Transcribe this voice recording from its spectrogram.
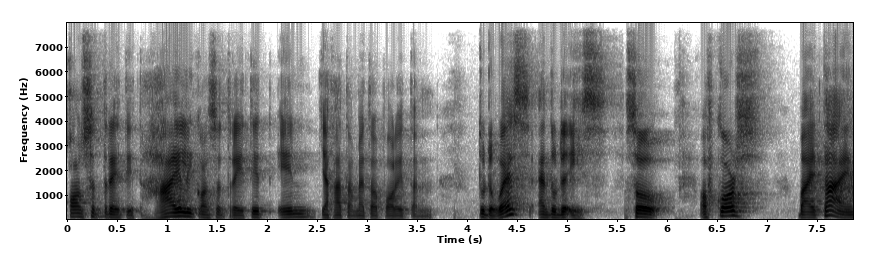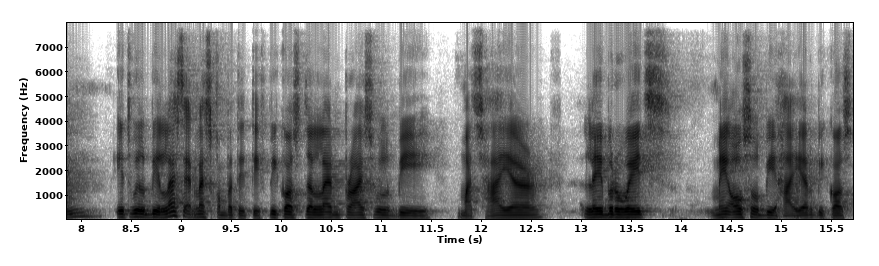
concentrated, highly concentrated in Jakarta metropolitan to the west and to the east. So, of course, by time it will be less and less competitive because the land price will be much higher. Labor wages may also be higher because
